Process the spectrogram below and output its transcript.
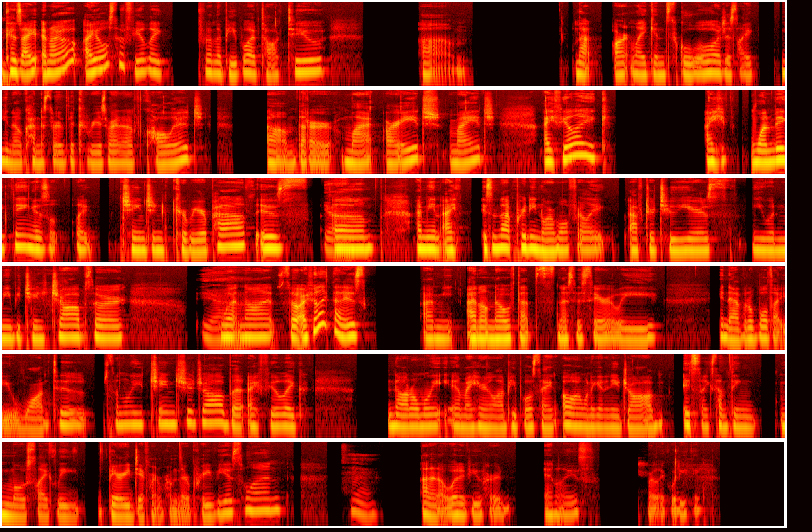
Because I and I I also feel like from the people I've talked to, um, that aren't like in school or just like you know kind of started their careers right out of college, um, that are my our age, my age, I feel like I one big thing is like changing career path is Yeah. um I mean I isn't that pretty normal for like after two years you would maybe change jobs or yeah. whatnot. So I feel like that is I mean I don't know if that's necessarily inevitable that you want to suddenly change your job, but I feel like not only am I hearing a lot of people saying, "Oh, I want to get a new job," it's like something most likely very different from their previous one. Hmm. I don't know. What have you heard, Annalise? Or like, what do you think?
